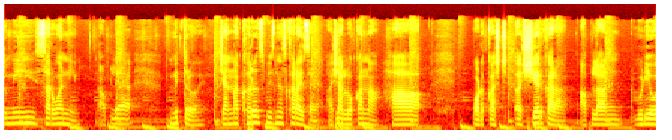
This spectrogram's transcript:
तुम्ही सर्वांनी आपल्या मित्र ज्यांना खरंच बिझनेस करायचा आहे अशा लोकांना हा पॉडकास्ट शेअर करा. आपला व्हिडिओ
